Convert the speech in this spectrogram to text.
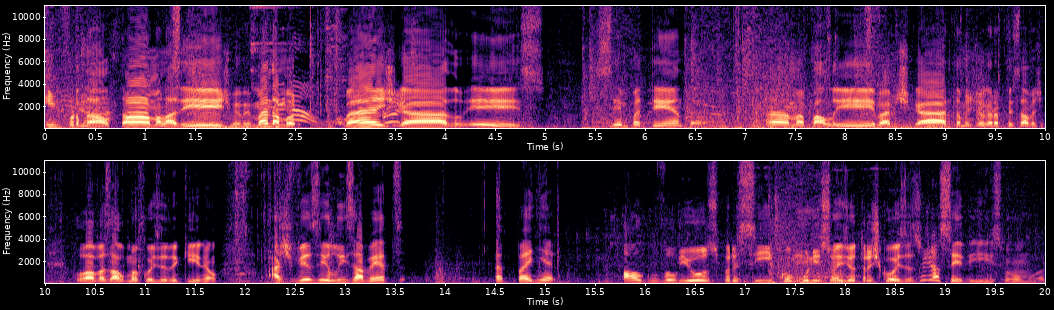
infernal. Toma lá, diz, bebê. Manda, amor. Bem jogado. Isso. Sempre atenta. Ama para ali, vai buscar. Mas agora pensavas que levavas alguma coisa daqui, não? Às vezes a Elizabeth apanha algo valioso para si, como munições e outras coisas. Eu já sei disso, meu amor.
